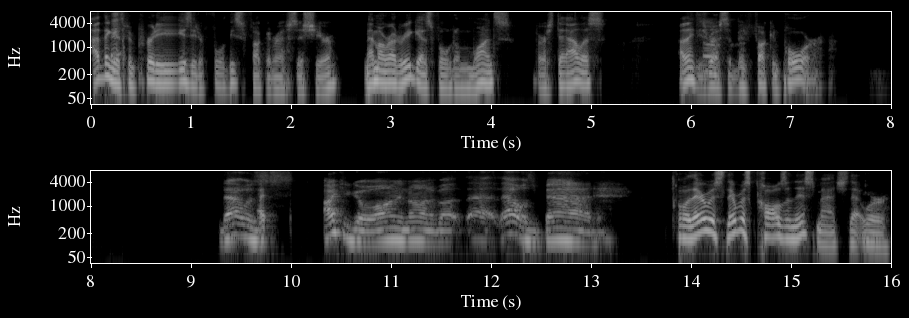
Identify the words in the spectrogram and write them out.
I think it's been pretty easy to fool these fucking refs this year. Memo Rodriguez fooled them once versus Dallas. I think these Oh. refs have been fucking poor. that was I, could go on and on about that that was bad Well, there was there was calls in this match that were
